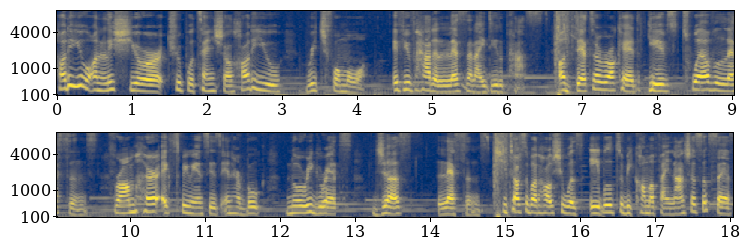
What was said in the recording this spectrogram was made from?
How do you unleash your true potential? How do you reach for more if you've had a less than ideal past? Odetta Rockhead gives 12 lessons from her experiences in her book, No Regrets, Just Lessons. She talks about how she was able to become a financial success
